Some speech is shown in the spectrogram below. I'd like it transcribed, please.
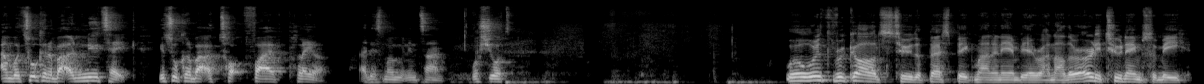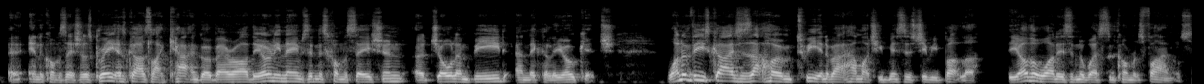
and we're talking about a new take. You're talking about a top five player at this moment in time. What's your t- well, with regards to the best big man in the NBA right now, there are only two names for me in the conversation. As great as guys like Cat and Gobert are, the only names in this conversation are Joel Embiid and Nikola Jokic. One of these guys is at home tweeting about how much he misses Jimmy Butler. The other one is in the Western Conference Finals.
